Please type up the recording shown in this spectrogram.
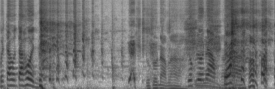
bertahun-tahun 26 lah. 26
